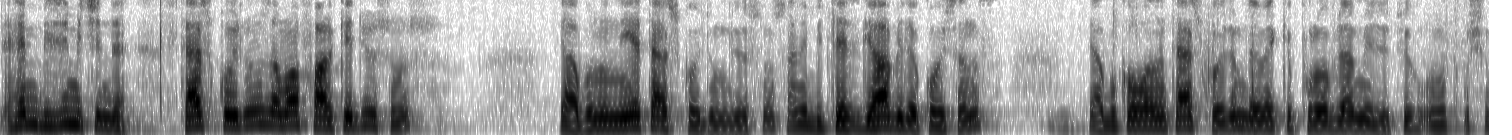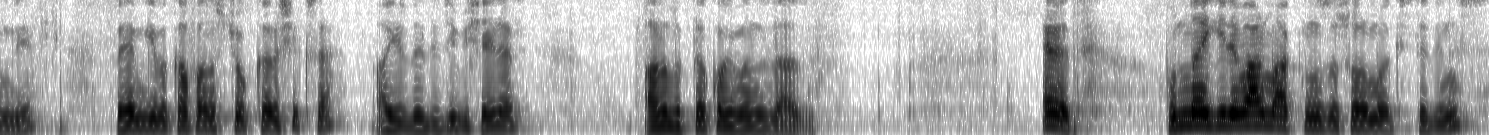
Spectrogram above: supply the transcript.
Hem bizim için de ters koyduğunuz zaman fark ediyorsunuz. Ya bunu niye ters koydum diyorsunuz. Hani bir tezgaha bile koysanız ya bu kovanı ters koydum demek ki problemliydi. Tüh unutmuşum diye. Benim gibi kafanız çok karışıksa ayırt edici bir şeyler aralıkta koymanız lazım. Evet. Bununla ilgili var mı aklınızda sormak istediğiniz?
